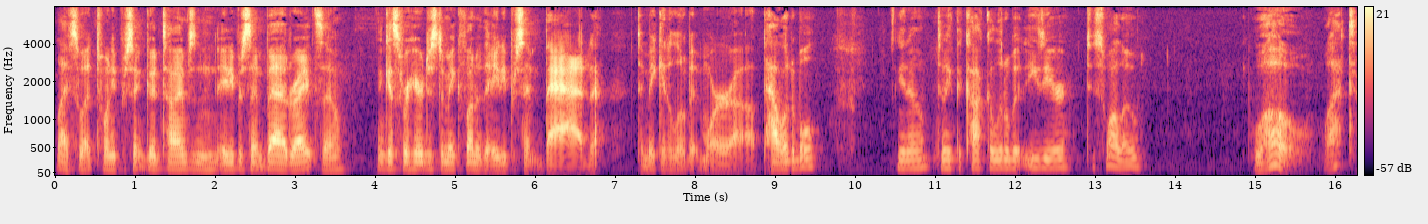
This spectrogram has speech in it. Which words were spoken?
life's what 20% good times and 80% bad, right? So I guess we're here just to make fun of the 80% bad, to make it a little bit more uh, palatable, you know, to make the cock a little bit easier to swallow. Whoa, what?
